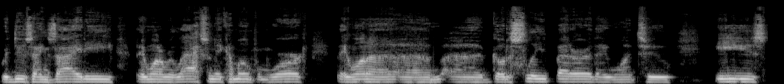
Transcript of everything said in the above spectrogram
reduce anxiety. They want to relax when they come home from work. They want to um, uh, go to sleep better. They want to ease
